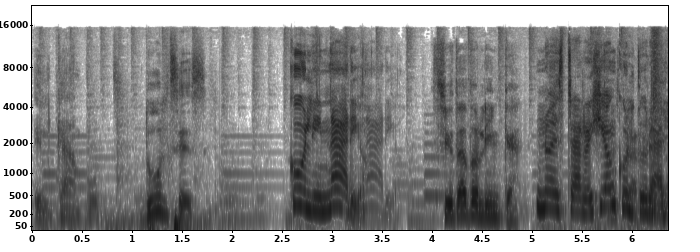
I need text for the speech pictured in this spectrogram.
el campo, dulces, Culinario. Ciudad Olinca. Nuestra región cultural.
